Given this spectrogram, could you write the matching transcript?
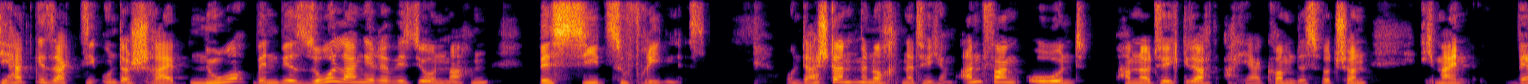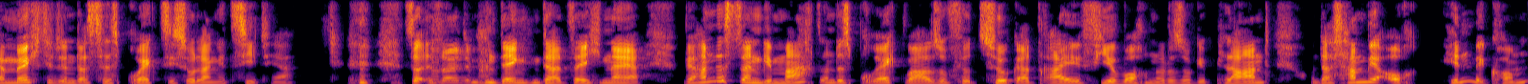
Die hat gesagt, sie unterschreibt nur, wenn wir so lange Revision machen, bis sie zufrieden ist. Und da standen wir noch natürlich am Anfang und haben natürlich gedacht, ach ja, komm, das wird schon. Ich meine, wer möchte denn, dass das Projekt sich so lange zieht? Ja, so, sollte man denken tatsächlich. Naja, wir haben das dann gemacht und das Projekt war so für circa drei, vier Wochen oder so geplant. Und das haben wir auch hinbekommen.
